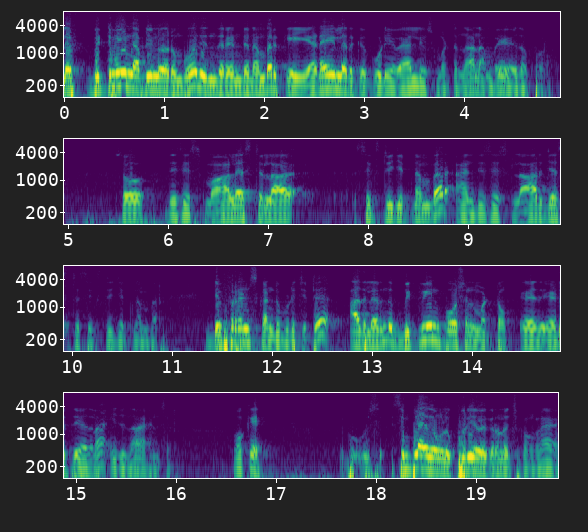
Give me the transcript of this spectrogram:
லெஃப்ட் பிட்வீன் அப்படின்னு வரும்போது இந்த ரெண்டு நம்பருக்கு இடையில இருக்கக்கூடிய வேல்யூஸ் மட்டும்தான் நம்ம எழுத போகிறோம் so this is smallest six digit number and this is largest six digit number difference கண்டுபிடிச்சிட்டு அதுல இருந்து பிட்வீன் போர்ஷன் மட்டும் எடுத்து எழுதுனா இதுதான் ஆன்சர் ஓகே இப்போ சிம்பிளா இது உங்களுக்கு புரிய வைக்கிறோம்னு வச்சுக்கோங்களேன்.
